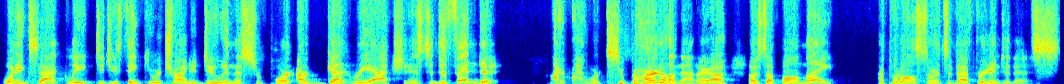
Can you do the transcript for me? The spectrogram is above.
what exactly did you think you were trying to do in this report? Our gut reaction is to defend it. I, I worked super hard on that. I, uh, I was up all night. I put all sorts of effort into this.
